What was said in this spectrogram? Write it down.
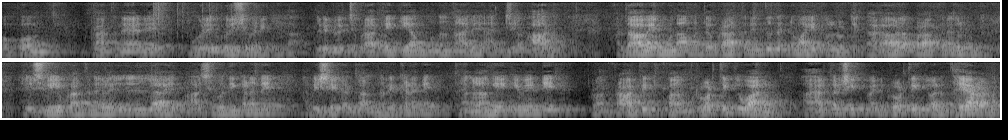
ഒപ്പം പ്രാർത്ഥനയുടെ മുകളിൽ കുരിശു വരയ്ക്കുക. വിരൽ വെച്ച് പ്രാർത്ഥിക്കുക മൂന്ന് നാല് അഞ്ച് ആറ്. കർത്താവെ മൂന്നാമത്തെ പ്രാർത്ഥന എന്ത് തന്നെ കൊള്ളട്ടെ ധാരാളം പ്രാർത്ഥനകളുണ്ട്. യേശുവെ പ്രാർത്ഥനകളെല്ലാം ആശീർവദിക്കണമേ അഭിഷേകത്താൽ നിറയ്ക്കണമേ. ഞങ്ങൾ അങ്ങേക്ക് വേണ്ടി പ്ര- പ്രാർത്ഥി പ്രവർത്തിക്കുവാനും ആത്മരക്ഷയ്ക്ക് വേണ്ടി പ്രവർത്തിക്കുവാനും തയ്യാറാണ്.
